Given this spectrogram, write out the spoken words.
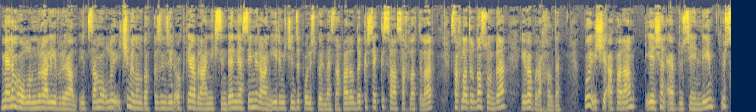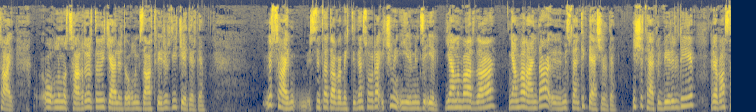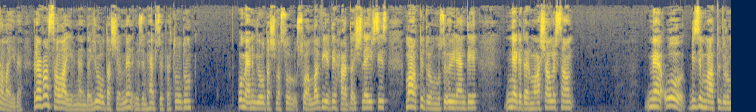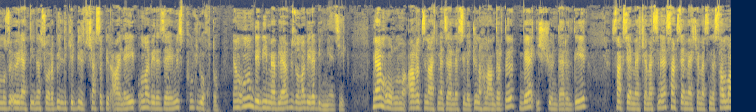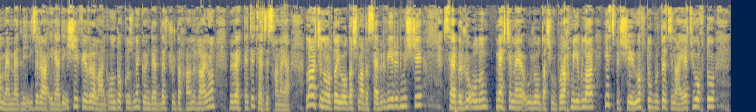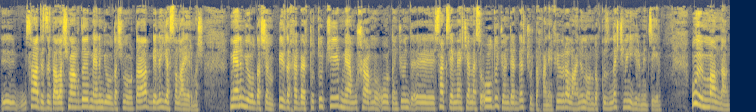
Mənim oğlum Nuraliyev Real İltisamoğlu 2019-cu il oktyabr ayının 2-də Nəsimi rayon 22-ci polis bölməsinə aparıldı. 48 saat saxladılar. Saxladıqdan sonra evə buraxıldı. Bu işi aparan Elşən Əbdülhüseynli 3 ay oğlumu çağırırdı, gəlirdi, oğlum izahat verirdi, gedirdi. 3 ay istintaq davam etdikdən sonra 2020-ci il yanvarda, yanvar ayında e, müstəntiq dəyişildi. İşi təhvil verildi Rəvan Salayevə. Rəvan Salayevlə də yoldaşım, mən özüm həm söhbət oldum. O mənim yoldaşıma sor- suallar verdi. Harda işləyirsiniz? Maddi durumumuzu öyrəndi. Nə qədər maaş alırsan? Və o bizim maddi durumumuzu öyrəndikdən sonra bildi ki, biz kasıb bir ailəyik, ona verəcəyimiz pul yoxdur. Yəni onun dediyi məbləği biz ona verə bilməyəcəyik. Mənim oğlumu ağır cinayət məcəlləsi ilə günahlandırdı və iş göndərildi sanksiya məhkəməsinə. Sanksiya məhkəməsində Salman Məmmədli icra elədi. İşi fevral ayının 19-una göndərdilər Kürdaxanı rayon müvəqqəti təcizxanaya. Lakin orada yoldaşıma da səbir verirmiş ki, səbirli olun. Məhkəməyə yoldaşımı buraxmayıblar. Heç bir şey yoxdur. Burada cinayət yoxdur. E, sadəcə dalaşmaqdır. Mənim yoldaşım orada belə yasalayırmış. Mənim yoldaşım bir də xəbər tutub ki, mənim uşağımı oradan e, sanksiya məhkəməsi oldu, göndərdilər Kürdaxanaya fevral ayının 19-da 2020-ci il. Bu ünvanla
